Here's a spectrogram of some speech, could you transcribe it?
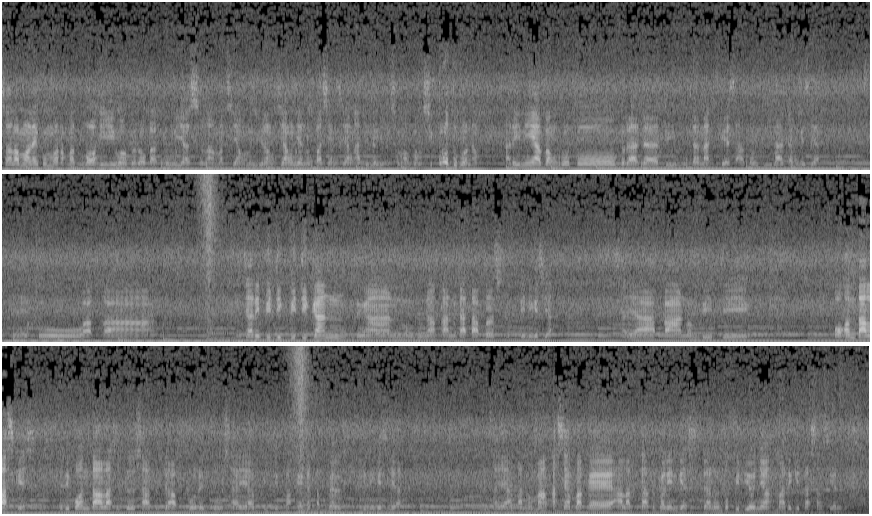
Assalamualaikum warahmatullahi wabarakatuh. Ya selamat siang menjelang siang. Jangan lupa siang-siang hati lagi bersama Bang Sikroto 26 Hari ini Abang Kroto berada di hutan guys Atau di ladang guys ya. Yaitu akan mencari bidik-bidikan Dengan menggunakan katapel seperti ini guys ya. Saya akan membidik pohon talas guys. Jadi pohon talas itu satu dapur itu saya bidik pakai ketapel seperti ini guys ya akan memangkasnya pakai alat katapelin guys. Dan untuk videonya mari kita saksikan guys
